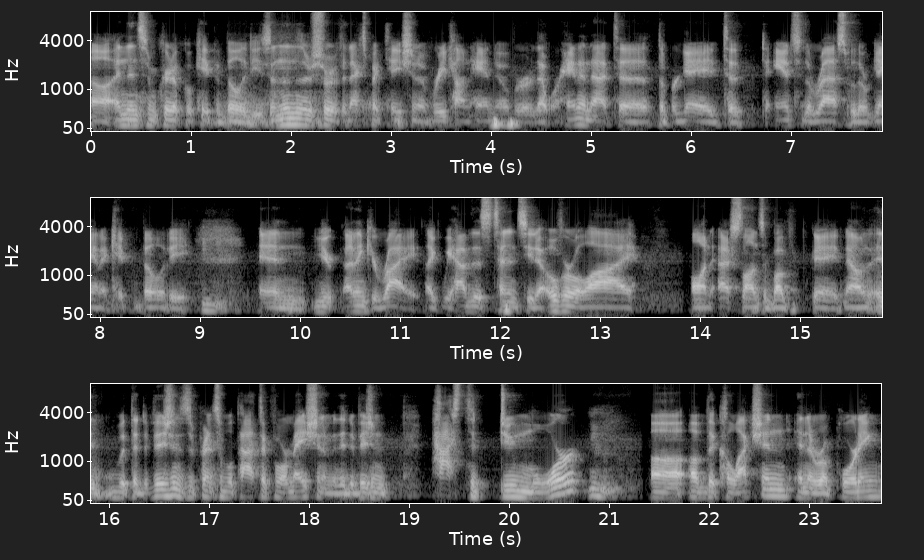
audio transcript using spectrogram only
uh, and then some critical capabilities, and then there's sort of an expectation of recon handover that we're handing that to the brigade to to answer the rest with organic capability. Mm-hmm. And you're, I think you're right. Like we have this tendency to over rely on echelons above the brigade. Now, in, with the divisions the principal tactic formation, I mean, the division has to do more mm-hmm. uh, of the collection and the reporting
